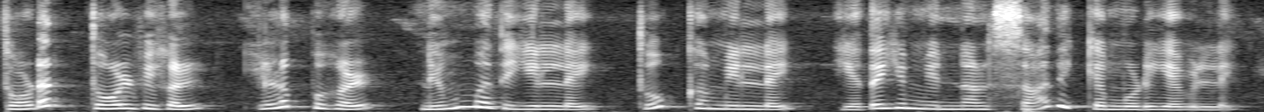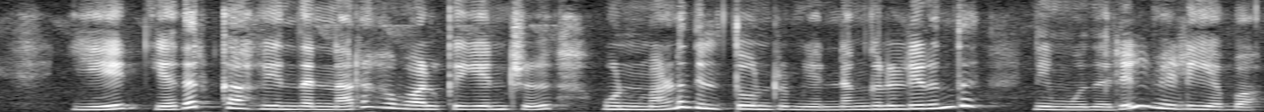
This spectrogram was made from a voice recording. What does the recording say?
தொடர் தோல்விகள் இழப்புகள் நிம்மதியில்லை தூக்கமில்லை தூக்கம் இல்லை எதையும் என்னால் சாதிக்க முடியவில்லை. ஏன் எதற்காக இந்த நரக வாழ்க்கை என்று உன் மனதில் தோன்றும் எண்ணங்களிலிருந்து நீ முதலில் வெளியே வா.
